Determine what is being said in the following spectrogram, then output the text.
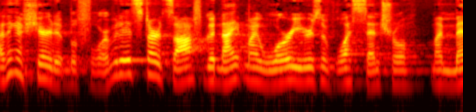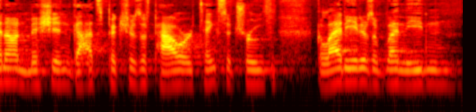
I think I've shared it before, but it starts off Good night, my warriors of West Central, my men on mission, God's pictures of power, tanks of truth, gladiators of Glen Eden,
